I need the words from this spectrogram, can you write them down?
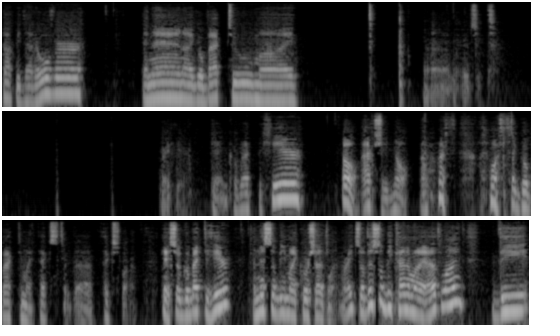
Copy that over. And then I go back to my uh, where is it? Right here. Okay go back to here. Oh actually no. I want, I want to go back to my text uh, text file. Okay so go back to here and this will be my course outline right? So this will be kind of my outline. The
